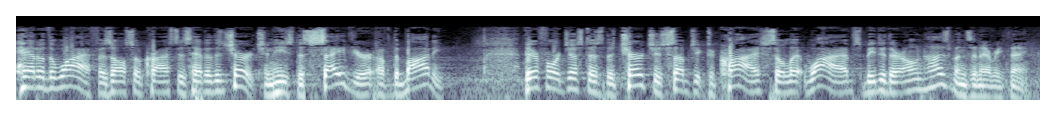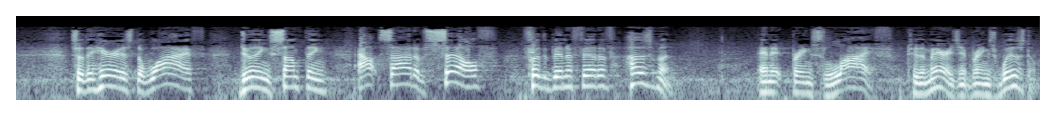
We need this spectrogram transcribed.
head of the wife, as also Christ is head of the church, and he's the Savior of the body. Therefore, just as the church is subject to Christ, so let wives be to their own husbands in everything. So that here is the wife doing something outside of self for the benefit of husband. And it brings life to the marriage, it brings wisdom.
